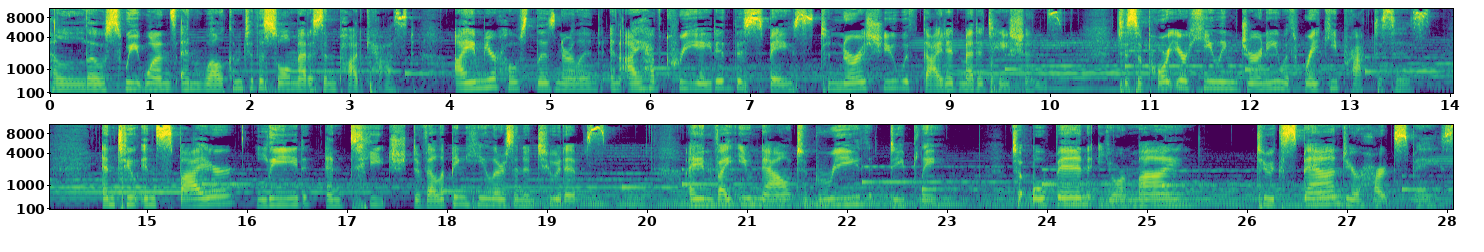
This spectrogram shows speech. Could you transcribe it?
Hello, sweet ones, and welcome to the Soul Medicine Podcast. I am your host, Liz Nerland, and I have created this space to nourish you with guided meditations, to support your healing journey with Reiki practices, and to inspire, lead, and teach developing healers and intuitives. I invite you now to breathe deeply, to open your mind, to expand your heart space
